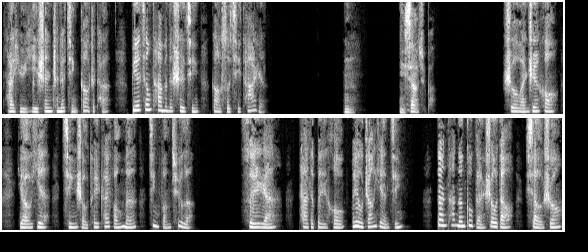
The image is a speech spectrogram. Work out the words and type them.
他语意深沉的警告着他，别将他们的事情告诉其他人。嗯，你下去吧。说完之后，姚烨亲手推开房门进房去了。虽然他的背后没有长眼睛，但他能够感受到小双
